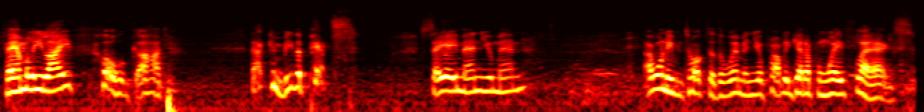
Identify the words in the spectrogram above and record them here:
Family life, oh God, that can be the pits. Say amen, you men. I won't even talk to the women. You'll probably get up and wave flags.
